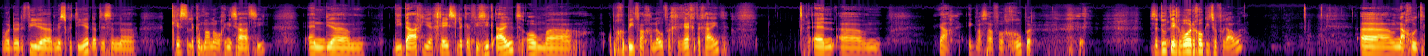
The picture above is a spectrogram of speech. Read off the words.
wordt door de vierde Muscatier. Dat is een christelijke mannenorganisatie. En die, um, die dagen je geestelijk en fysiek uit om, op het gebied van geloof en gerechtigheid. En um, ja, ik was daarvoor geroepen. Ze doen tegenwoordig ook iets voor vrouwen. Uh, nou goed,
